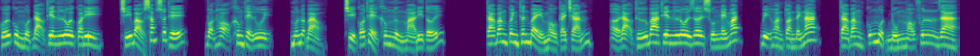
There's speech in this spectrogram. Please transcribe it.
Cuối cùng một đạo thiên lôi qua đi, trí bảo sắp xuất thế, bọn họ không thể lui, muốn đoạt bảo, chỉ có thể không ngừng mà đi tới. Tà băng quanh thân bảy màu cái chán, ở đạo thứ ba thiên lôi rơi xuống ngáy mắt, bị hoàn toàn đánh nát, tà băng cũng một búng máu phun ra,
